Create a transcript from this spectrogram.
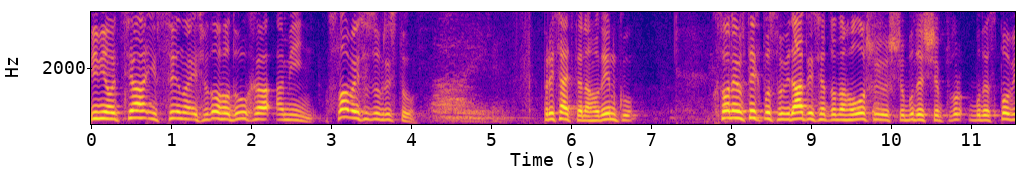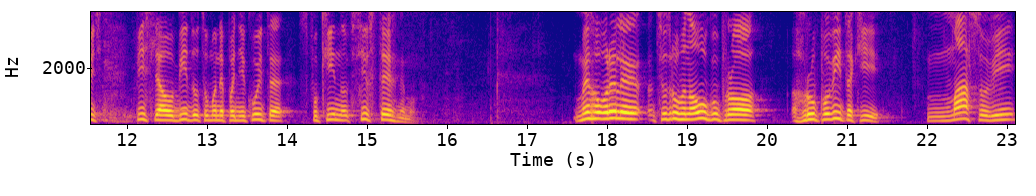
В ім'я Отця і Сина, і Святого Духа. Амінь. Слава Ісусу Христу! Присядьте на годинку. Хто не встиг посповідатися, то наголошую, що буде ще буде сповідь після обіду, тому не панікуйте спокійно, всі встигнемо. Ми говорили цю другу науку про групові такі масові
